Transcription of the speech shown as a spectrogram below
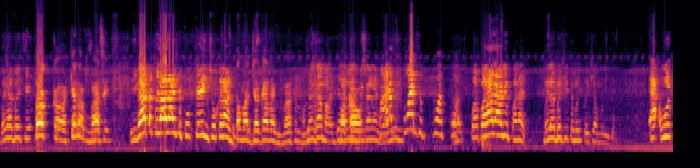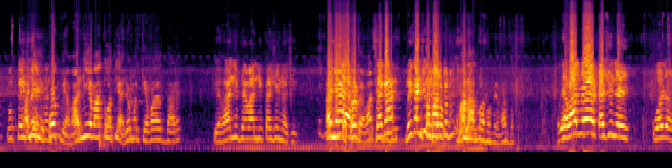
બરાબર છે. તો કેના વિવાહ છે? વિવાહ તો પેલા લાગે છે પોપટેરી છોકરાને. તમારા જગાના વિવાહ છે જગામાં. જગાના મારા પોર પોર પોર. બરાબર છે તમને પૈસા મળી જાય. આ હું પોપટેરી વ્યવહારની વાતો હતી આજે મને કહેવાય જ દાડે. વ્યવહારની ફેવહારની કશું નથી. જગા. વ્યવહાર વ્યવહાર કશું નહીં. ઓર્ડર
